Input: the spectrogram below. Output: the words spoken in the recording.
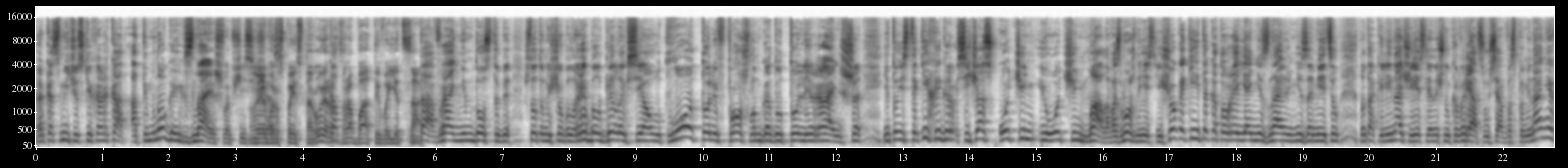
э, космических аркад. А ты много их знаешь вообще сейчас? Ну, Everspace 2 разрабатывается. Да, в раннем доступе. Что там еще был? Rebel Galaxy Outlaw, то ли в прошлом году, то ли раньше. И то есть таких игр сейчас очень и очень мало. Возможно, есть еще какие-то, которые я не знаю, не заметил. Но так или иначе, если я начну ковыряться у себя в воспоминаниях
